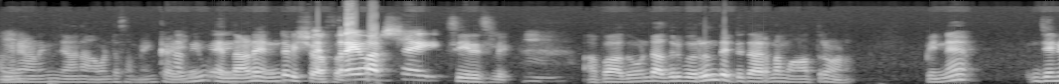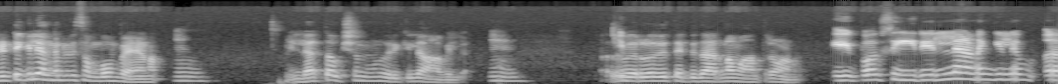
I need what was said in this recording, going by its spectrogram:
അങ്ങനെയാണെങ്കിൽ ഞാൻ ആവേണ്ട സമയം കഴിഞ്ഞു എന്നാണ് എന്റെ വിശ്വാസം. സീരിയസ്ലി അപ്പോൾ അതുകൊണ്ട് അതൊരു വെറും തെറ്റിദ്ധാരണ മാത്രമാണ്. പിന്നെ ജനറ്റിക്കലി അങ്ങനെ ഒരു സംഭവം വേണം. ഇല്ലാത്ത പക്ഷം നമ്മൾ ഒരിക്കലും ആവില്ല. അത് വെറും ഒരു തെറ്റിദ്ധാരണ മാത്രമാണ്. ഇപ്പൊ സീരിയലിലാണെങ്കിലും എന്താ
